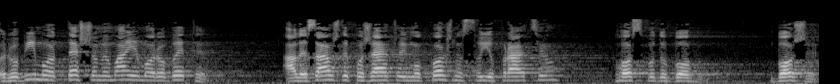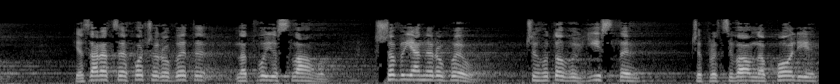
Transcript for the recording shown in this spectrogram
Робімо те, що ми маємо робити, але завжди пожертвуємо кожну свою працю Господу Богу. Боже, я зараз це хочу робити на Твою славу. Що би я не робив, чи готовий їсти, чи працював на полі,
